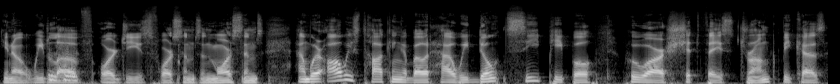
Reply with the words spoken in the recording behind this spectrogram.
You know, we mm-hmm. love orgies, foursomes, and moresomes. And we're always talking about how we don't see people who are shit faced drunk because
